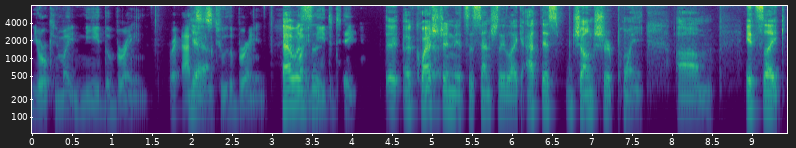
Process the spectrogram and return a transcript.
York might need the brain, right? Access yeah. to the brain. That was need to take a, a question. Yeah. It's essentially like at this juncture point, um, it's like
